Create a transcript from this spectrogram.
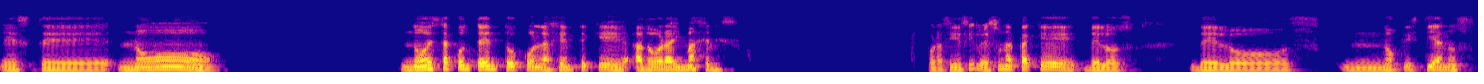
este, no, no está contento con la gente que adora imágenes, por así decirlo. Es un ataque de los, de los no cristianos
